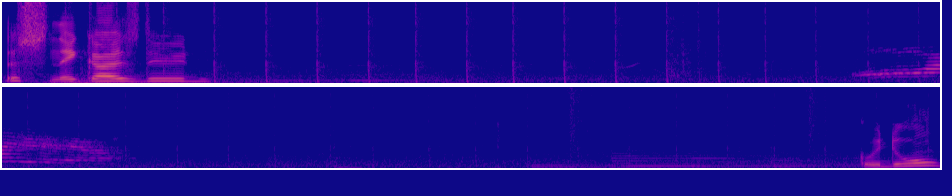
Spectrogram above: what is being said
This snake eyes dude. Can we duel?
